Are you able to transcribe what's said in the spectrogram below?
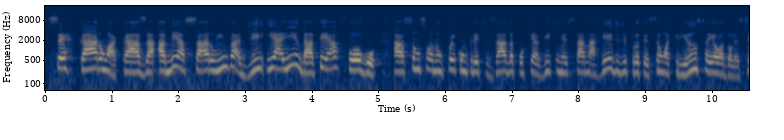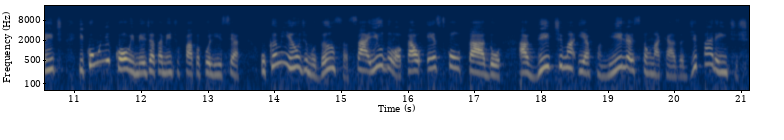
cercaram a casa, ameaçaram invadir e ainda atear fogo. A ação só não foi concretizada porque a vítima está na rede de proteção à criança e ao adolescente e comunicou imediatamente o fato à polícia. O caminhão de mudança saiu do local escoltado. A vítima e a família estão na casa de parentes.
